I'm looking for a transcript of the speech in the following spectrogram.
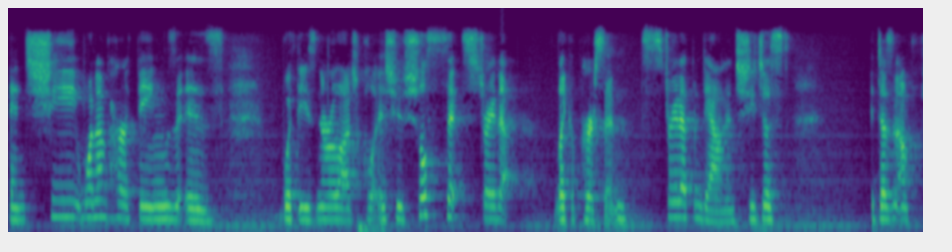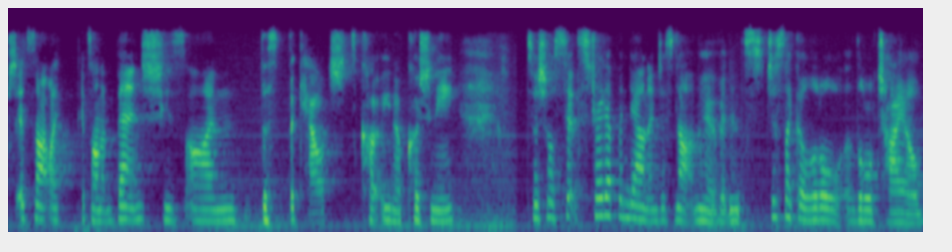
And she, one of her things is with these neurological issues, she'll sit straight up like a person, straight up and down. And she just, it doesn't it's not like it's on a bench. She's on the, the couch. It's you know cushiony. So she'll sit straight up and down and just not move. And it's just like a little a little child.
